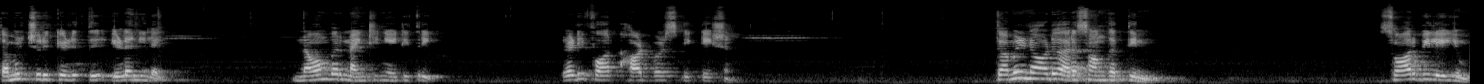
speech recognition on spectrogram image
தமிழ்ச் சுருக்கெழுத்து இளநிலை. November nineteen eighty three ready for hard words dictation Tamil Nadu அரசாங்கத்தின் சார்பிலேயும்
